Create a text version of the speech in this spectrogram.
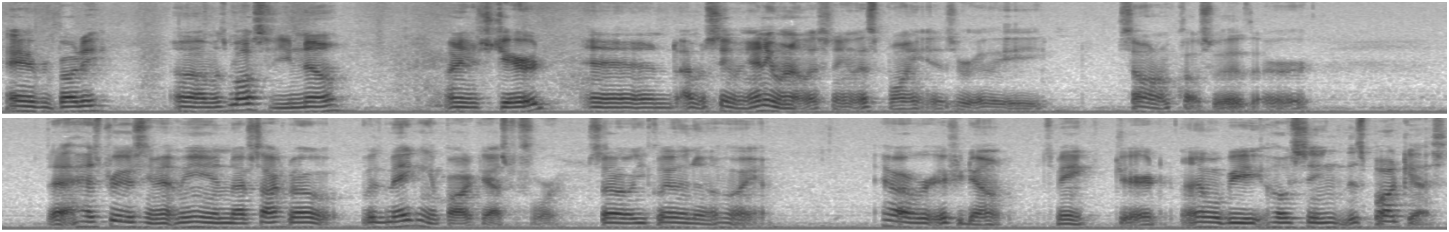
Hey everybody. Um, as most of you know, my name is Jared, and I'm assuming anyone listening at this point is really someone I'm close with or that has previously met me and I've talked about with making a podcast before. So you clearly know who I am. However, if you don't, it's me, Jared. I will be hosting this podcast.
